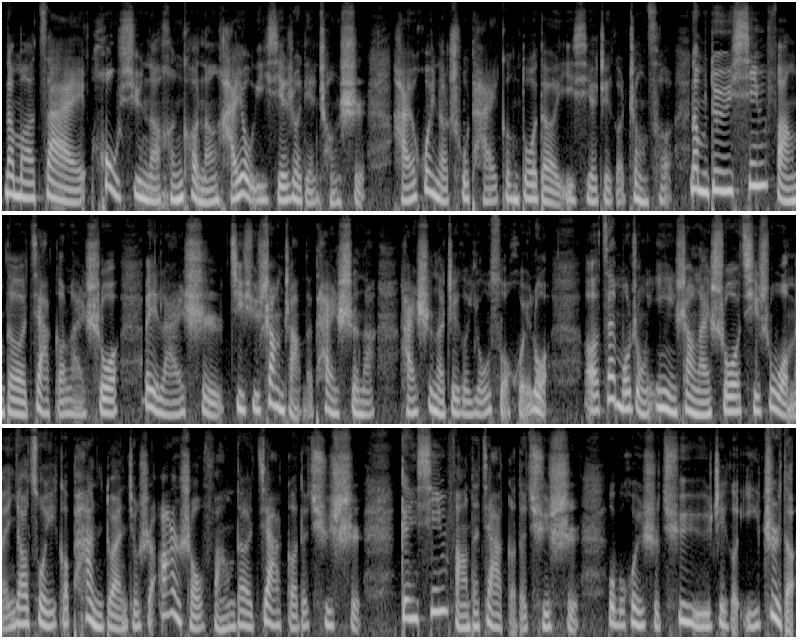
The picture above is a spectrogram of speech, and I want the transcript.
那么在后续呢，很可能还有一些热点城市还会呢出台更多的一些这个政策。那么对于新房的价格来说，未来是继续上涨的态势呢，还是呢这个有所回落？呃，在某种意义上来说，其实我们要做一个判断，就是二手房的价格的趋势跟新房的价格的趋势会不会是趋于这个一致的？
